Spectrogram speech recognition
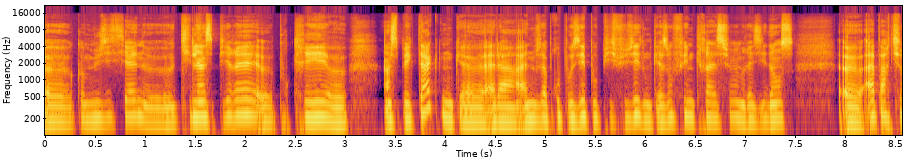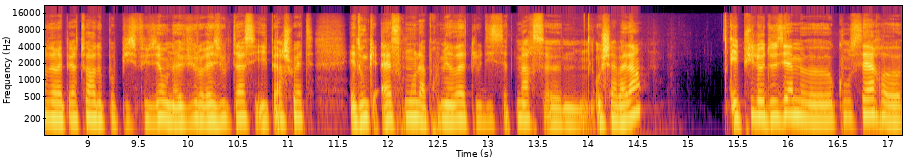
Euh, comme musicienne euh, qui l'inspirait euh, pour créer un spectacle. Donc, elle, a, elle nous a proposé Poppy Fusée. Donc, elles ont fait une création, une résidence à partir du répertoire de Poppy Fusée. On a vu le résultat, c'est hyper chouette. Et donc, elles feront la première date le 17 mars au Chabala. Et puis le deuxième euh, concert euh,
